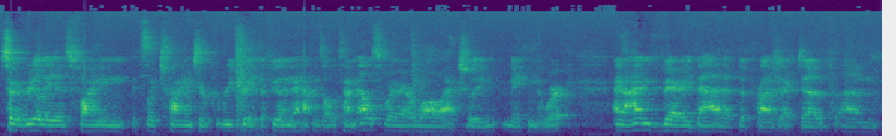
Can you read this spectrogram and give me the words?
so it really is finding, it's like trying to recreate the feeling that happens all the time elsewhere while actually making the work. And I'm very bad at the project of, um,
